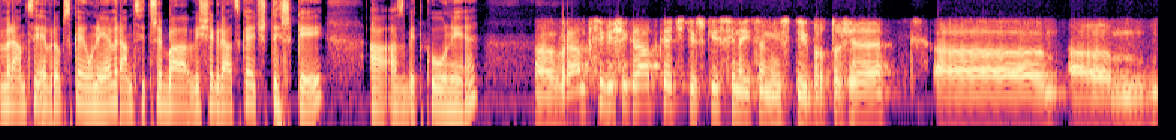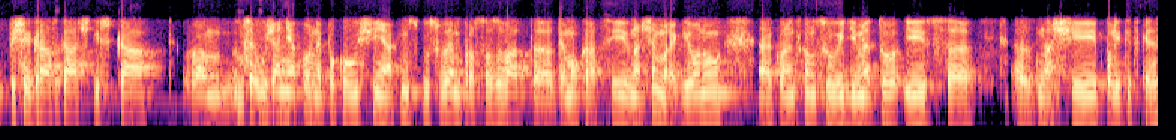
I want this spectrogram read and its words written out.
v rámci Evropské unie, v rámci třeba Vyšegrádské čtyřky a, a zbytku unie? V rámci Vyšegrádské čtyřky si nejsem jistý, protože uh, um, Vyšegrádská čtyřka um, se už ani jako nepokouší nějakým způsobem prosazovat demokracii v našem regionu. Konec konců vidíme to i z, z naší politické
